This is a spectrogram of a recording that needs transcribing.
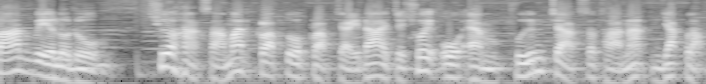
ตาร์ทเวโลโดม เชื่อหากสามารถกลับตัวกลับใจได้จะช่วย OM ฟื้นจากสถานะยักษ์หลับ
